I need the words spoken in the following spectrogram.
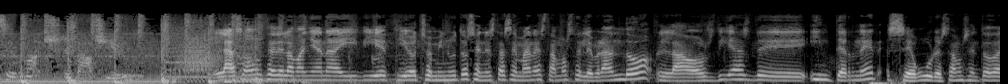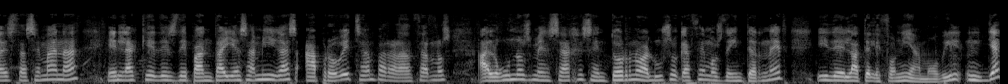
so much about you. Las 11 de la mañana y 18 minutos. En esta semana estamos celebrando los días de Internet seguro. Estamos en toda esta semana en la que desde pantallas amigas aprovechan para lanzarnos algunos mensajes en torno al uso que hacemos de Internet y de la telefonía móvil. Ya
